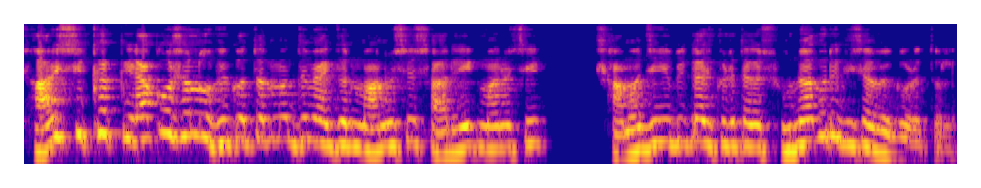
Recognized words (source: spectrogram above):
শারীর শিক্ষা ক্রীড়া কৌশল অভিজ্ঞতার মাধ্যমে একজন মানুষের শারীরিক, মানসিক, সামাজিক বিকাশ ঘটে তাকে সুনাগরিক হিসাবে গড়ে তোলে।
